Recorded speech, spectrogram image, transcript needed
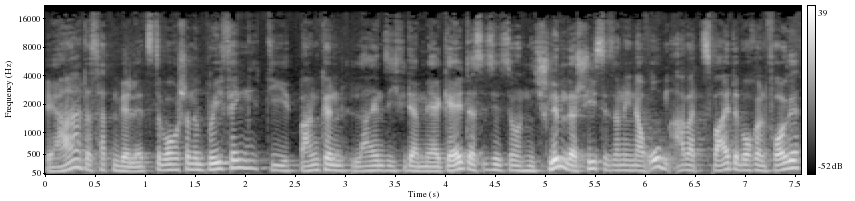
Ja, das hatten wir letzte Woche schon im Briefing. Die Banken leihen sich wieder mehr Geld. Das ist jetzt noch nicht schlimm, das schießt jetzt noch nicht nach oben, aber zweite Woche in Folge.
